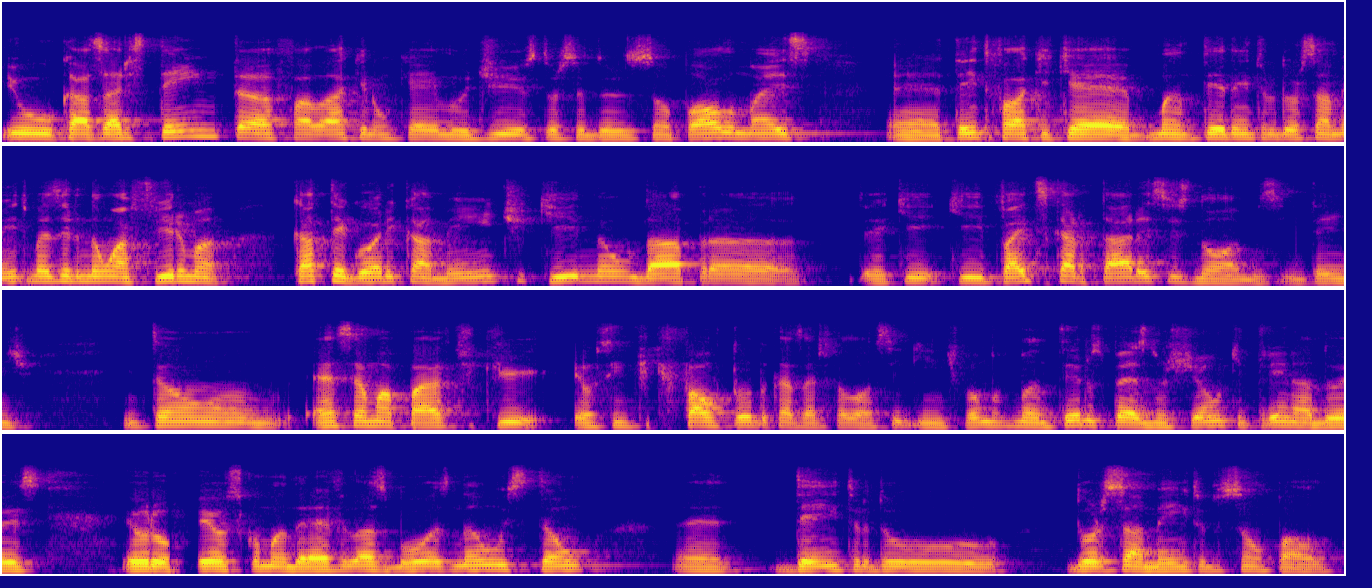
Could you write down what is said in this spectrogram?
E o Casares tenta falar que não quer iludir os torcedores do São Paulo, mas é, tenta falar que quer manter dentro do orçamento, mas ele não afirma categoricamente que não dá para. É, que, que vai descartar esses nomes, entende? Então, essa é uma parte que eu senti que faltou do Casares. Falou: ó, seguinte, vamos manter os pés no chão, que treinadores europeus como André Vilas Boas não estão é, dentro do, do orçamento do São Paulo.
